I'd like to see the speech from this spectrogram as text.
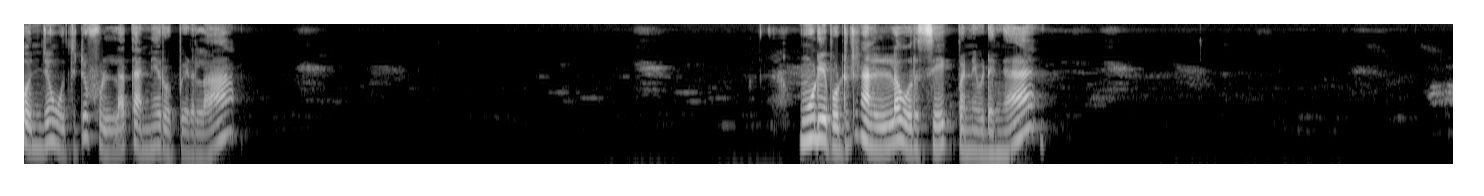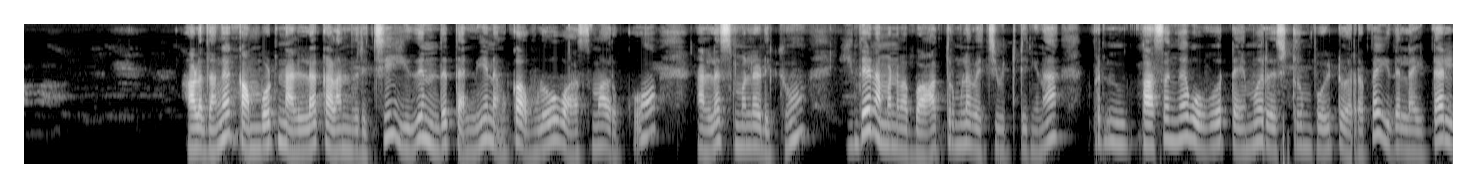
கொஞ்சம் ஊற்றிட்டு ஃபுல்லாக தண்ணி ரொப்பிடலாம் மூடியை போட்டுட்டு நல்லா ஒரு சேக் பண்ணி விடுங்க அவ்வளோதாங்க கம்போட் நல்லா கலந்துருச்சு. இது இந்த தண்ணியை நமக்கு அவ்வளோ வாசமாக இருக்கும். நல்லா ஸ்மெல் அடிக்கும். இதே நம்ம நம்ம பாத்ரூமில் வச்சு விட்டுட்டிங்கன்னா பசங்க ஒவ்வொரு டைமும் ரெஸ்ட் ரூம் போயிட்டு வர்றப்ப இதை லைட்டாக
